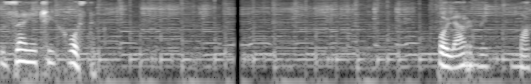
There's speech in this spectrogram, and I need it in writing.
заячий хвостик. Полярний мак.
